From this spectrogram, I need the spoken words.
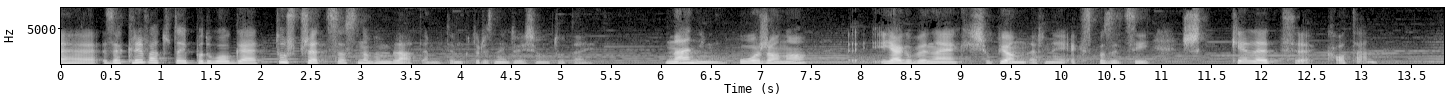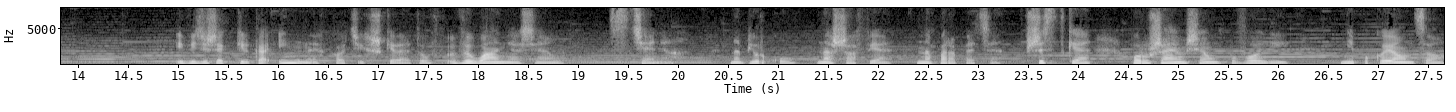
e, zakrywa tutaj podłogę tuż przed sosnowym blatem, tym, który znajduje się tutaj. Na nim ułożono, e, jakby na jakiejś upionernej ekspozycji, szkielet kota. I widzisz, jak kilka innych kocich szkieletów wyłania się z cienia. Na biurku, na szafie, na parapecie. Wszystkie poruszają się powoli, niepokojąco,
